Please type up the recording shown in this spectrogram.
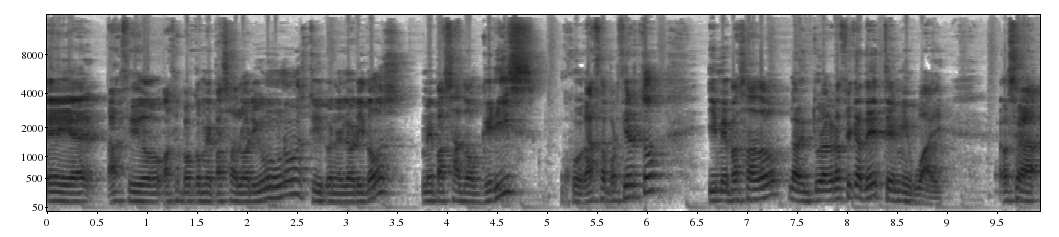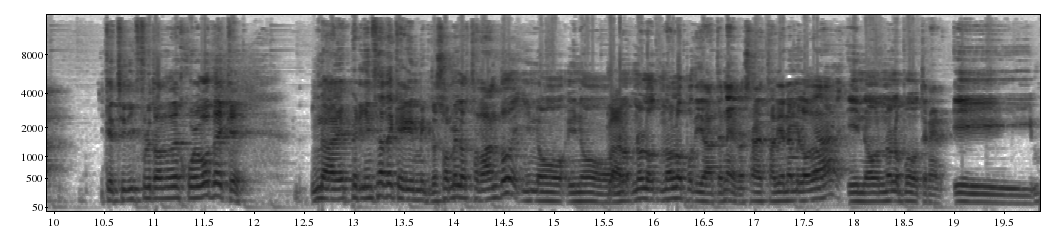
Eh, ha sido, hace poco me he pasado el Ori 1, estoy con el Ori 2, me he pasado Gris, juegazo por cierto, y me he pasado la aventura gráfica de Tell Me Why. O sea, que estoy disfrutando de juegos de que una experiencia de que Microsoft me lo está dando y no, y no, Claro. no, no lo, no lo podía tener. O sea, Stadia no me lo da y no, no lo puedo tener. Y, y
